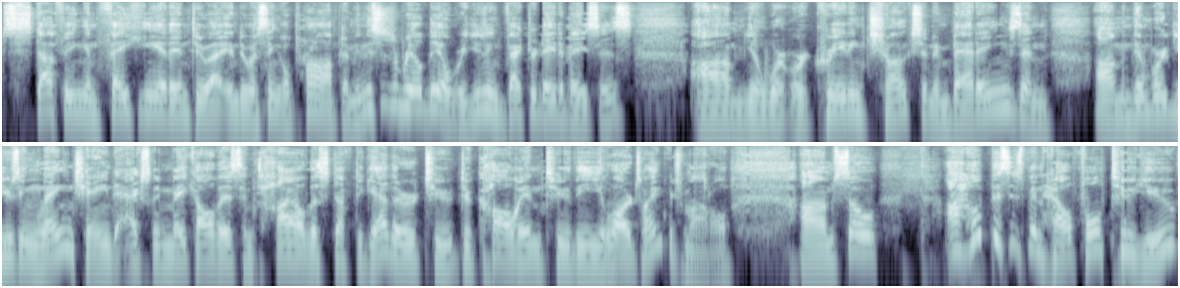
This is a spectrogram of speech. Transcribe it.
stuffing and faking it into a, into a single prompt. I mean, this is a real deal. We're using vector databases. Um, you know, we're, we're creating chunks and embeddings, and, um, and then we're using LangChain to actually make all this and tie all this stuff together to, to call into the large language model. Um, so I hope this has been helpful to you.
